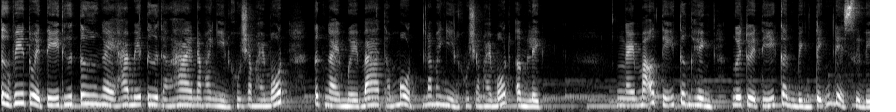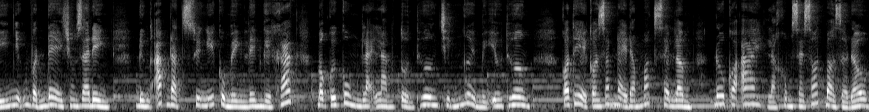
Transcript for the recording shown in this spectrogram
Tử vi tuổi Tý thứ tư ngày 24 tháng 2 năm 2021, tức ngày 13 tháng 1 năm 2021 âm lịch. Ngày Mão Tý tương hình, người tuổi Tý cần bình tĩnh để xử lý những vấn đề trong gia đình, đừng áp đặt suy nghĩ của mình lên người khác mà cuối cùng lại làm tổn thương chính người mình yêu thương. Có thể con giáp này đang mắc sai lầm, đâu có ai là không sai sót bao giờ đâu.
